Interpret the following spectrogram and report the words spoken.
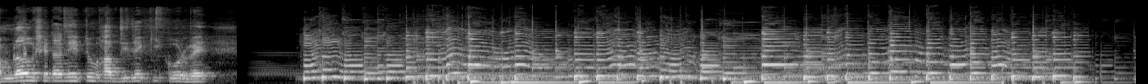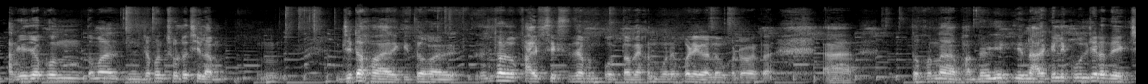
আমরাও সেটা নিয়ে একটু ভাবছি যে কি করবে। আগে যখন তোমার, যখন ছোট ছিলাম, যেটা হয় আর কি, তোমার, ধরো ফাইভ সিক্স যখন পড়তাম, এখন মনে পড়ে গেল ঘটনাটা। তখন না ভাবতাম যে যে নারকেলি কুল যেটা দেখছ,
